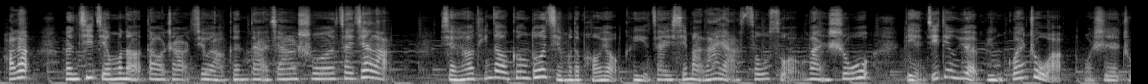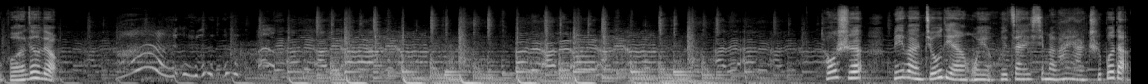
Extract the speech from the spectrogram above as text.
好了，本期节目呢到这儿就要跟大家说再见了。想要听到更多节目的朋友，可以在喜马拉雅搜索“万事屋”，点击订阅并关注我。我是主播六六。同时，每晚九点我也会在喜马拉雅直播的。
